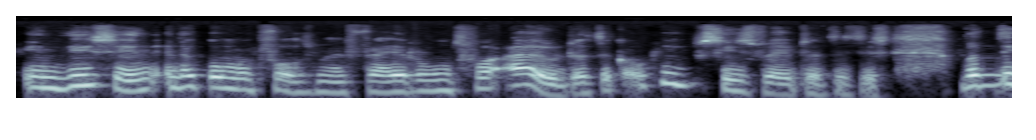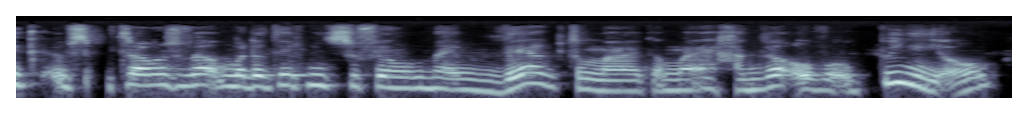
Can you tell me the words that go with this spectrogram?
in, die zin, en daar kom ik volgens mij vrij rond voor uit, dat ik ook niet precies weet wat het is. Wat ik trouwens wel, maar dat heeft niet zoveel met mijn werk te maken, maar hij gaat wel over opinie ook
